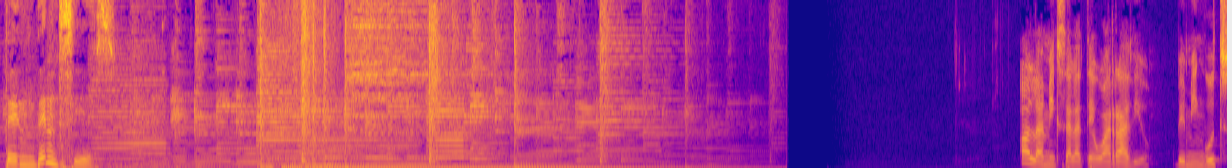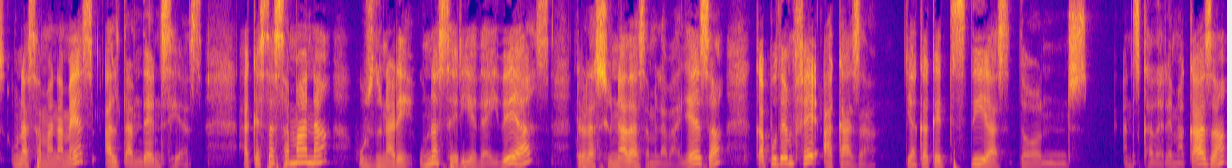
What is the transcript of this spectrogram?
Tendències. Hola, amics de la teua ràdio. Benvinguts una setmana més al Tendències. Aquesta setmana us donaré una sèrie d'idees relacionades amb la bellesa que podem fer a casa, ja que aquests dies doncs, ens quedarem a casa,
